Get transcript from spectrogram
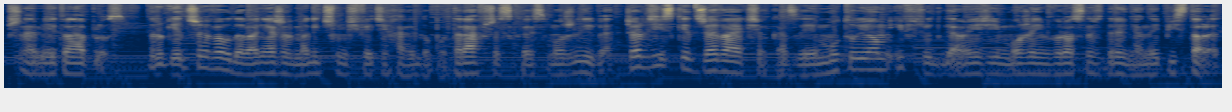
Przynajmniej to na plus. Drugie drzewo udowadnia, że w magicznym świecie Harry'ego Pottera wszystko jest możliwe. Czarodziejskie drzewa, jak się okazuje, mutują i wśród gałęzi może im wyrosnąć drewniany pistolet.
